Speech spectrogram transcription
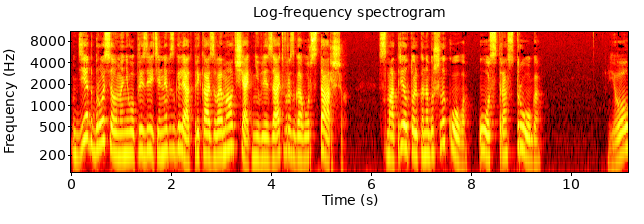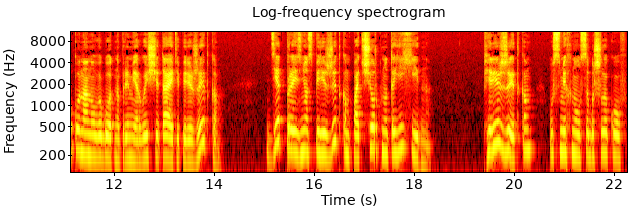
Дед бросил на него презрительный взгляд, приказывая молчать, не влезать в разговор старших. Смотрел только на Башлыкова, остро, строго. «Елку на Новый год, например, вы считаете пережитком?» Дед произнес пережитком подчеркнуто ехидно. «Пережитком», — усмехнулся Башлыков.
